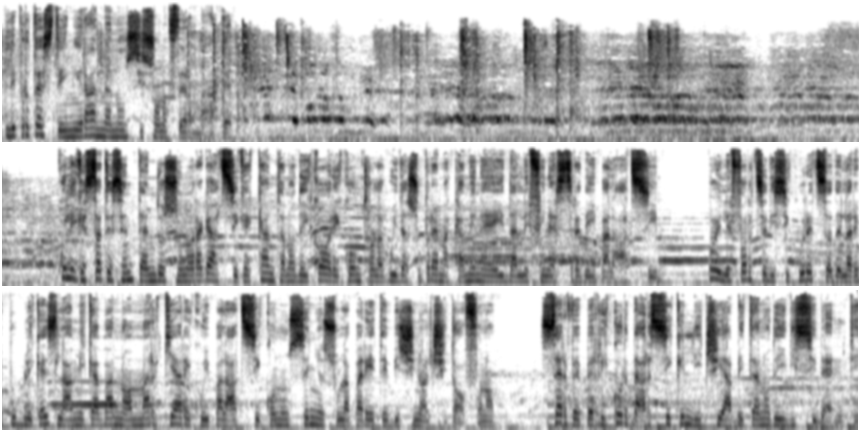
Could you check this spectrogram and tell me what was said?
Le proteste in Iran non si sono fermate. Quelli che state sentendo sono ragazzi che cantano dei cori contro la guida suprema Khamenei dalle finestre dei palazzi. Poi le forze di sicurezza della Repubblica Islamica vanno a marchiare quei palazzi con un segno sulla parete vicino al citofono. Serve per ricordarsi che lì ci abitano dei dissidenti.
